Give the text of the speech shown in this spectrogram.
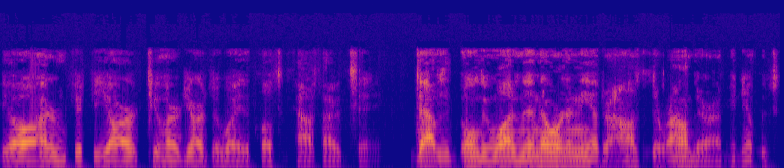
you know, 150 yards, 200 yards away, the closest house, I would say. That was the only one. And then there weren't any other houses around there. I mean, it was,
